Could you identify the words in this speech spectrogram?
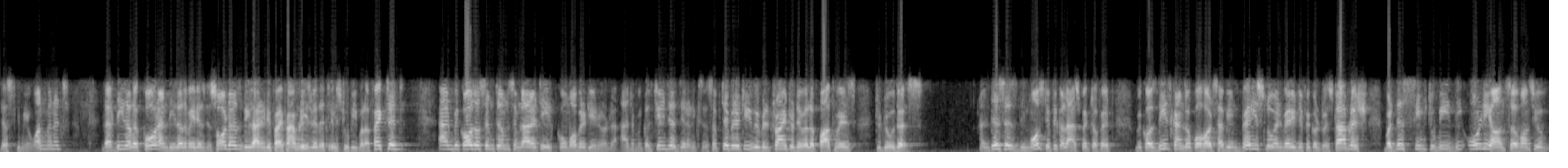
just give me one minute that these are the core and these are the various disorders we'll identify families with at least two people affected and because of symptoms, similarity, comorbidity, anatomical changes, genetic susceptibility, we will try to develop pathways to do this. And this is the most difficult aspect of it because these kinds of cohorts have been very slow and very difficult to establish, but this seems to be the only answer once you've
